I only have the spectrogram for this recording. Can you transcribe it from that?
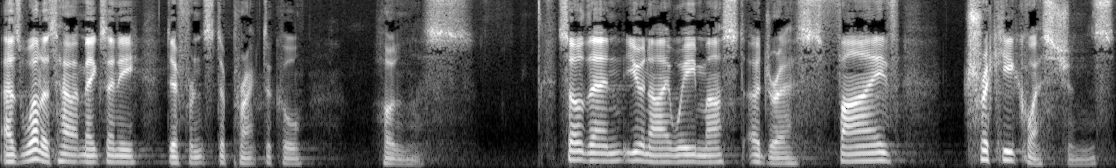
as well as how it makes any difference to practical holiness. So then, you and I, we must address five tricky questions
